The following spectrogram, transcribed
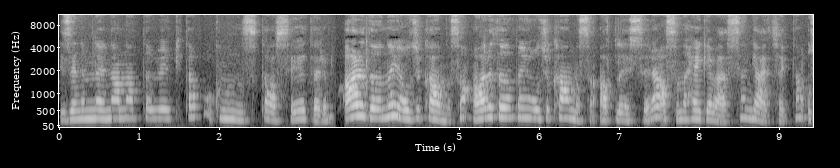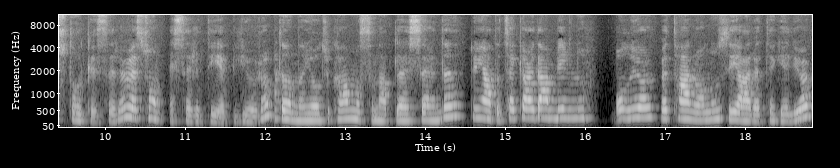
İzlenimlerini anlattığı bir kitap okumanızı tavsiye ederim. Ağrı Dağı'na yolcu kalmasın. Ağrı Dağı'na yolcu kalmasın adlı eseri aslında H.G. Wells'in gerçekten ustalık eseri ve son eseri diyebiliyorum. Dağı'na yolcu kalmasın adlı eserinde dünyada tekrardan bir Nuh oluyor ve Tanrı onu ziyarete geliyor.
